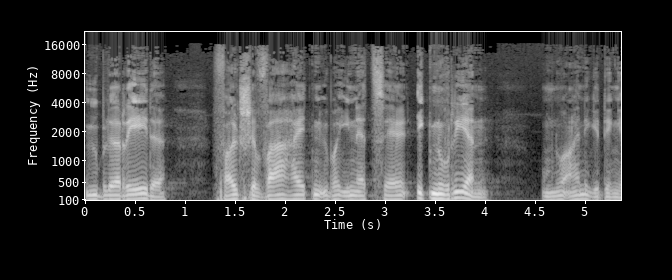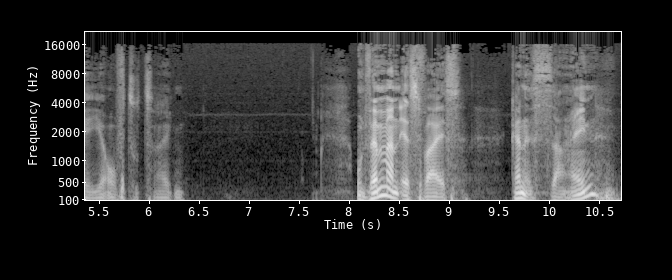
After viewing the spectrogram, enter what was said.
üble Rede, falsche Wahrheiten über ihn erzählen, ignorieren, um nur einige Dinge hier aufzuzeigen. Und wenn man es weiß, kann es sein,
